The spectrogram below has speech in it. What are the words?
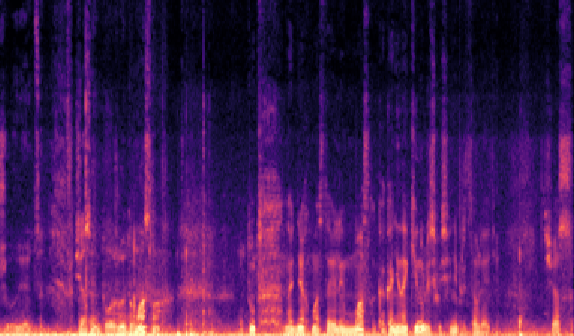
швыряются. Сейчас я им положу это масло. Тут на днях мы оставили масло. Как они накинулись, вы себе не представляете. Сейчас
